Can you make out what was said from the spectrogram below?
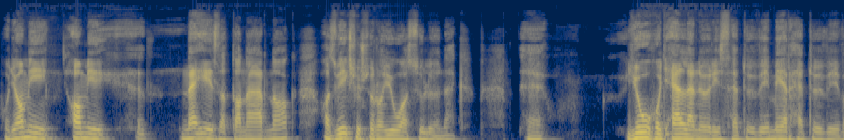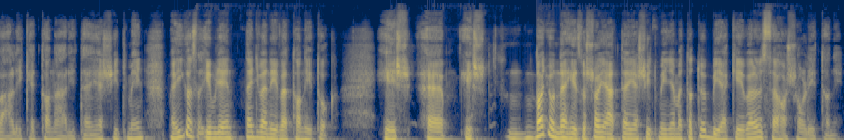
hogy ami, ami nehéz a tanárnak, az végső soron jó a szülőnek. Jó, hogy ellenőrizhetővé, mérhetővé válik egy tanári teljesítmény, mert igaz, ugye én 40 éve tanítok, és, e, és nagyon nehéz a saját teljesítményemet a többiekével összehasonlítani.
